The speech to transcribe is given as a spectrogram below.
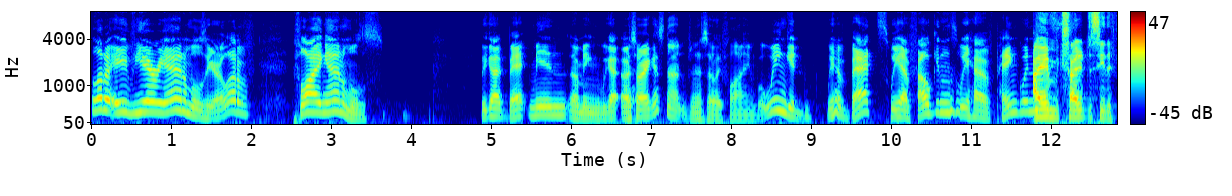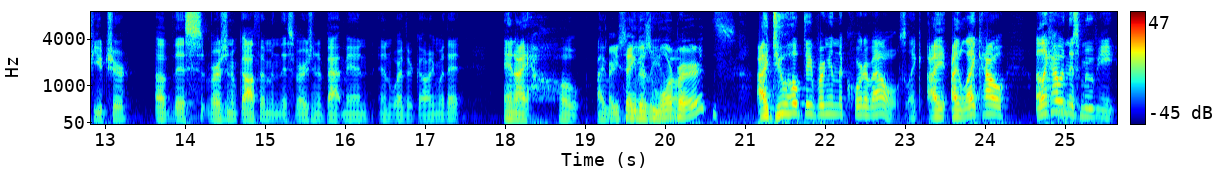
a lot of aviary animals here. A lot of flying animals. We got batmen i mean we got uh, sorry i guess not necessarily flying but winged. We have bats we have falcons we have penguins. I am excited to see the future of this version of Gotham and this version of Batman and where they're going with it. And I hope. I are you saying there's more hope- birds? I do hope they bring in the Court of Owls. Like I, I like how I like how in this movie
